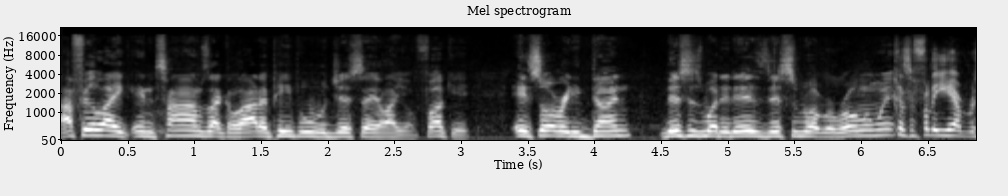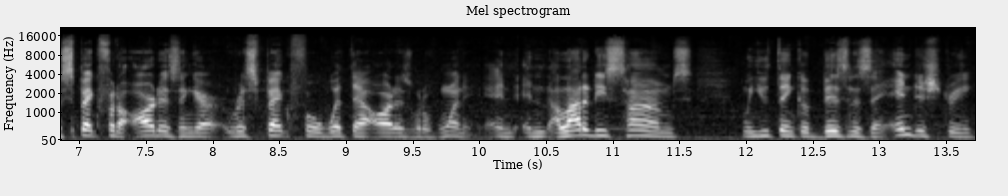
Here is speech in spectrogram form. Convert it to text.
I feel like in times like a lot of people would just say like, "Yo, fuck it, it's already done. This is what it is. This is what we're rolling with." Because I feel like he had respect for the artist and got respect for what that artist would have wanted. And and a lot of these times, when you think of business and industry,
